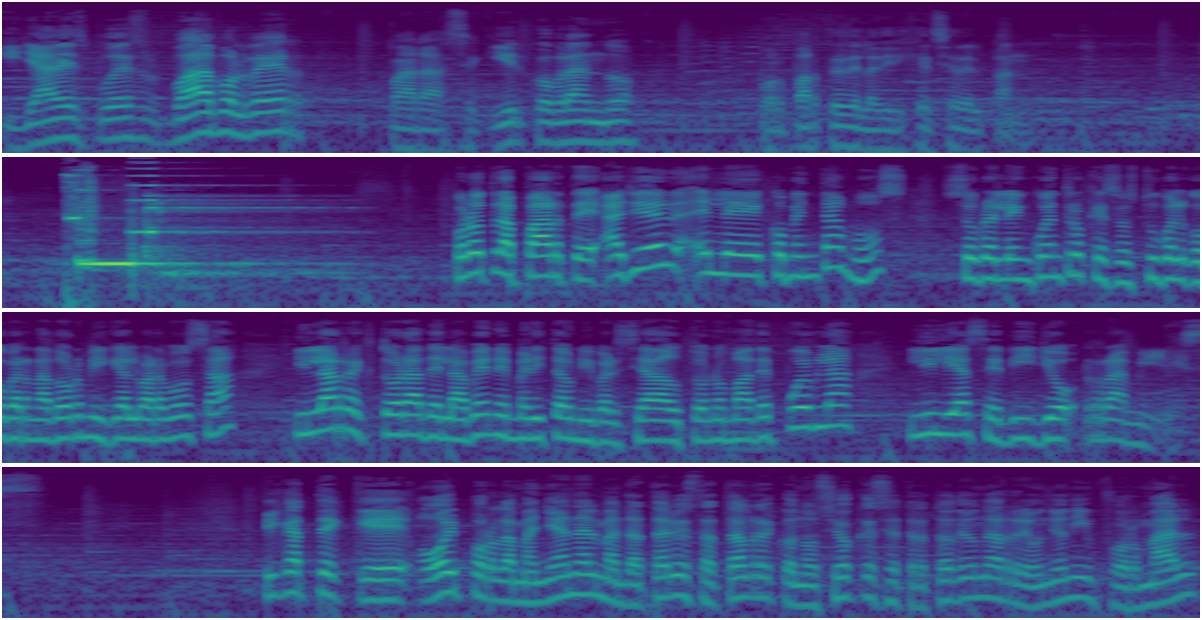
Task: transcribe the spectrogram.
y ya después va a volver para seguir cobrando por parte de la dirigencia del PAN. Por otra parte, ayer le comentamos sobre el encuentro que sostuvo el gobernador Miguel Barbosa y la rectora de la Benemérita Universidad Autónoma de Puebla, Lilia Cedillo Ramírez. Fíjate que hoy por la mañana el mandatario estatal reconoció que se trató de una reunión informal,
